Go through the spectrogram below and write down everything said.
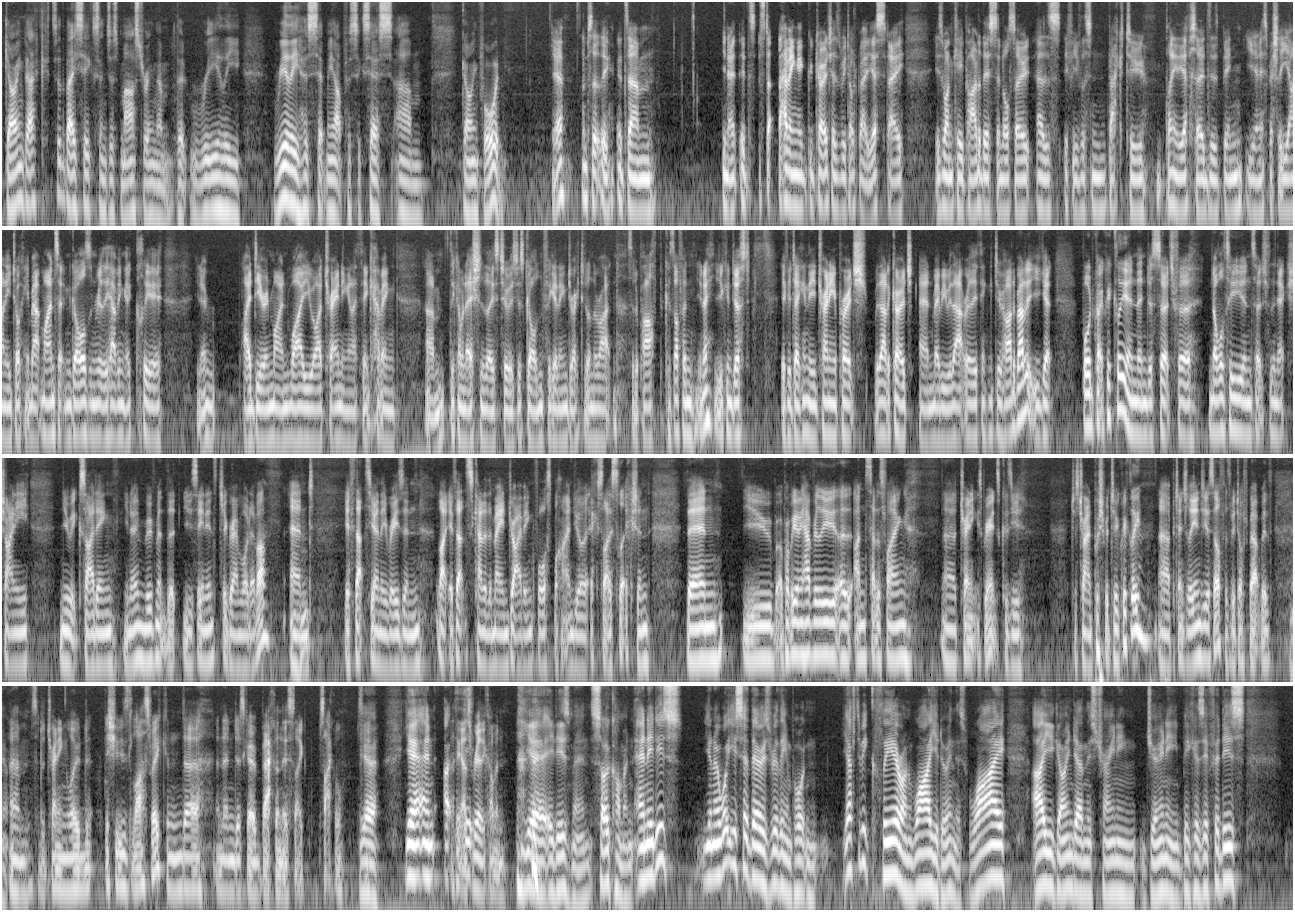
going back to the basics and just mastering them that really really has set me up for success um, going forward. Yeah, absolutely. It's um, you know, it's st- having a good coach, as we talked about yesterday, is one key part of this, and also as if you've listened back to plenty of the episodes, there's been you know, especially Yanni talking about mindset and goals, and really having a clear, you know, idea in mind why you are training, and I think having um, the combination of those two is just golden for getting directed on the right sort of path. Because often you know you can just if you're taking the training approach without a coach and maybe without really thinking too hard about it you get bored quite quickly and then just search for novelty and search for the next shiny new exciting you know movement that you see on instagram or whatever and if that's the only reason like if that's kind of the main driving force behind your exercise selection then you are probably going to have really an unsatisfying uh, training experience because you just try and push a bit too quickly, uh, potentially injure yourself, as we talked about with Yeah. um, sort of training load issues last week, and uh, and then just go back on this like cycle. So Yeah, yeah, and I think that's it- really common. yeah, it is, man. So common, and it is. You know what you said there is really important. You have to be clear on why you're doing this. Why are you going down this training journey? Because if it is,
